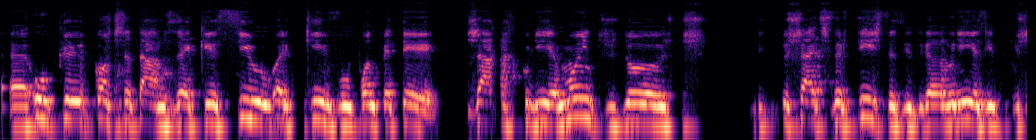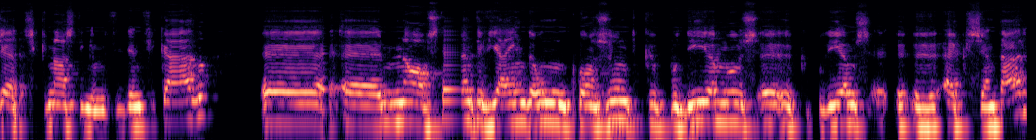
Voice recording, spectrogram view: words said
uh, o que constatamos é que se o arquivo.pt já recolhia muitos dos, dos sites de artistas e de galerias e de projetos que nós tínhamos identificado, eh, eh, não obstante havia ainda um conjunto que podíamos, que podíamos acrescentar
